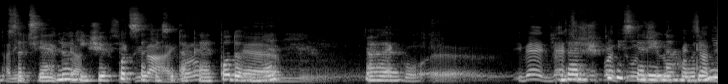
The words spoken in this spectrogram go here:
v srdciach ľudí, že v podstate sú také podobné. Verš 51 hovorí,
